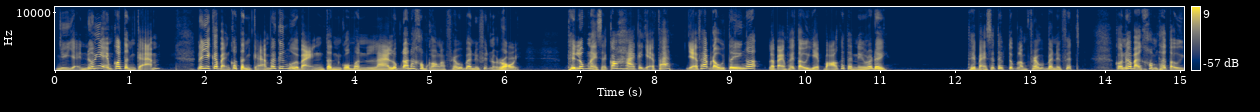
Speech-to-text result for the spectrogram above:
như vậy. Nếu như em có tình cảm nếu như các bạn có tình cảm với cái người bạn tình của mình là lúc đó nó không còn là friend with benefit nữa rồi thì lúc này sẽ có hai cái giải pháp. Giải pháp đầu tiên á là bạn phải tự dẹp bỏ cái tình yêu đó đi thì bạn sẽ tiếp tục làm friend with benefit còn nếu bạn không thể tự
